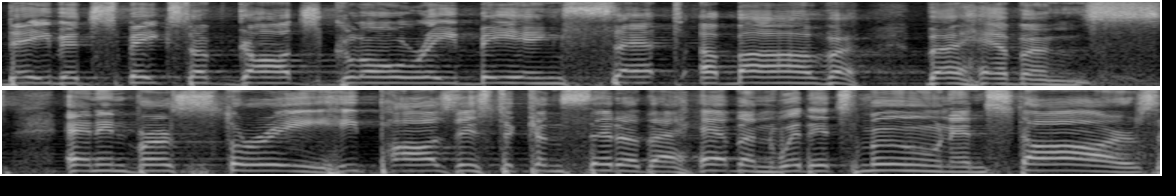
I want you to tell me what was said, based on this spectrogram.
David speaks of God's glory being set above the heavens. And in verse 3, he pauses to consider the heaven with its moon and stars,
